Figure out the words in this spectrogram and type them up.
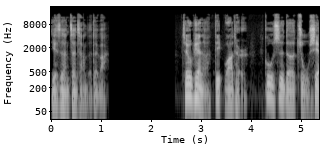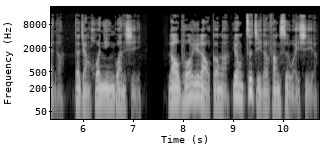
也是很正常的，对吧？这部片啊，《Deep Water》故事的主线啊，在讲婚姻关系，老婆与老公啊，用自己的方式维系啊，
